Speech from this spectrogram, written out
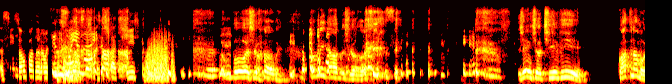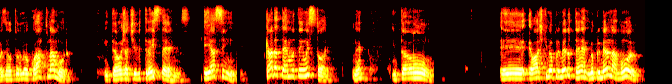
assim, só um panorama Se exponha mais. estatístico. Boa, João. Obrigado, João. Gente, eu tive quatro namoros, né? Eu tô no meu quarto namoro. Então eu já tive três términos. E assim, cada término tem uma história, né? Então, eh, eu acho que meu primeiro término, meu primeiro namoro,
